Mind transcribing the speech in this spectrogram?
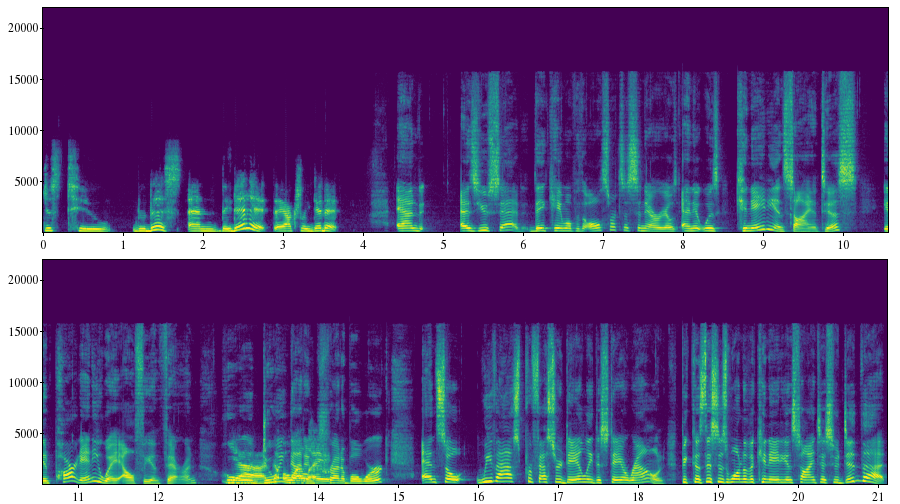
just to do this and they did it. They actually did it. And as you said, they came up with all sorts of scenarios, and it was Canadian scientists, in part anyway, Alfie and Theron, who yeah, were doing that incredible work. And so we've asked Professor Daly to stay around because this is one of the Canadian scientists who did that.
